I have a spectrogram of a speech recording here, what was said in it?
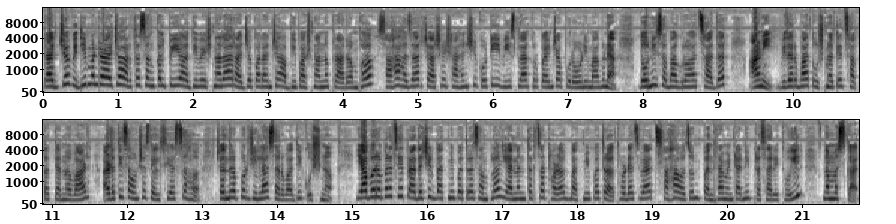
राज्य विधिमंडळाच्या अर्थसंकल्पीय अधिवेशनाला राज्यपालांच्या अभिभाषणानं प्रारंभ. सहा हजार चारशे शहाऐंशी कोटी वीस लाख रुपयांच्या पुरवणी मागण्या. दोन्ही सभागृहात सादर आणि विदर्भात उष्णतेत सातत्यानं वाढ अडतीस अंश सेल्सिअससह चंद्रपूर जिल्हा सर्वाधिक उष्ण. याबरोबरच हे प्रादेशिक बातमीपत्र संपलं. यानंतरचं ठळक बातमीपत्र थोड्याच वेळात सहा वाजून पंधरा मिनिटांनी प्रसारित होईल. नमस्कार.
